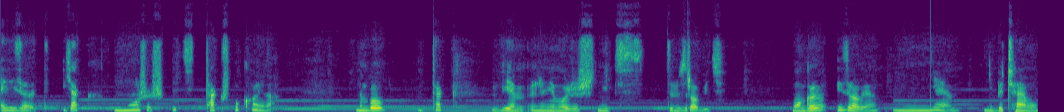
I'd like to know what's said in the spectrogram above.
Elizabeth, jak możesz być tak spokojna? No bo tak wiem, że nie możesz nic z tym zrobić. Mogę i zrobię. Nie, niby czemu.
